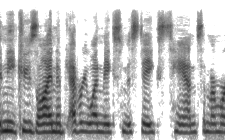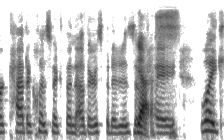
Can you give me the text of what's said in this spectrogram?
Neeku's line of everyone makes mistakes, Tam. Some are more cataclysmic than others, but it is okay. yes Like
